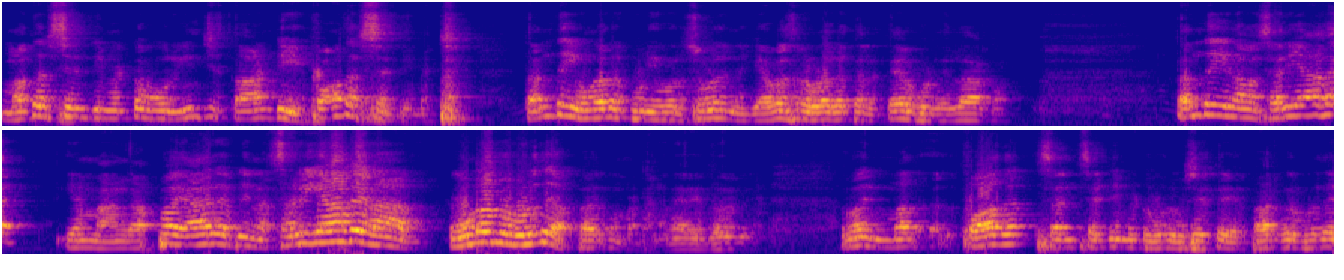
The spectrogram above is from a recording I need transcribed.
மதர் சென்டிமெண்ட்டை ஒரு இன்ச்சு தாண்டி ஃபாதர் சென்டிமெண்ட் தந்தை உணரக்கூடிய ஒரு சூழல் இன்றைக்கி அவசர உலகத்தில் தேவைப்படுது எல்லாருக்கும். தந்தையை நம்ம சரியாக எம் அங்கே அப்பா யார் அப்படின்னா சரியாக நான். உணர்வு பொழுது அப்பா இருக்க மாட்டாங்க? நிறைய பேருக்கு அது மாதிரி மத ஃபாதர் சன் சென்டிமெண்ட் ஒரு விஷயத்தை பார்க்குற பொழுது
